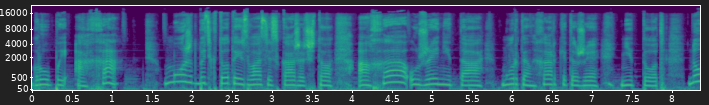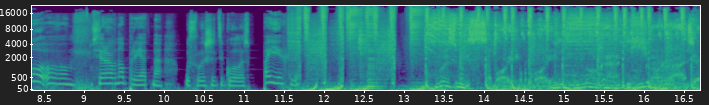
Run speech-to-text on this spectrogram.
группы Аха. Может быть, кто-то из вас и скажет, что Аха уже не та, Мортен Харкет уже не тот. Но э, все равно приятно услышать голос. Поехали! Возьми с собой бой немного ее радио.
